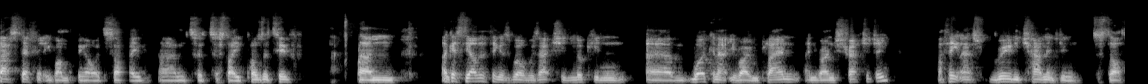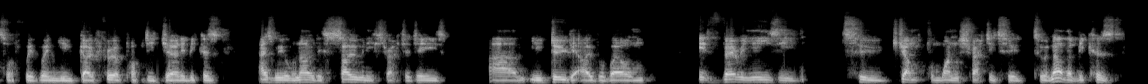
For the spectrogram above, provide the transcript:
that's definitely one thing I would say um, to to stay positive. Um, I guess the other thing as well was actually looking, um, working out your own plan and your own strategy. I think that's really challenging to start off with when you go through a property journey because, as we all know, there's so many strategies. Um, you do get overwhelmed. It's very easy to jump from one strategy to, to another because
